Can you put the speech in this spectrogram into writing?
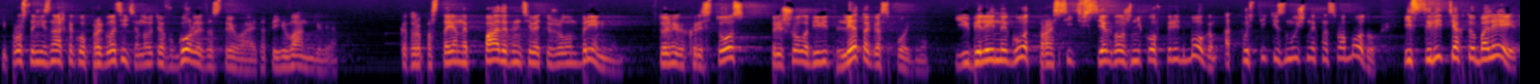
и просто не знаешь, как его проглотить, оно у тебя в горле застревает. Это Евангелие, которое постоянно падает на тебя тяжелым бременем. В то время как Христос пришел объявить лето Господне, юбилейный год, просить всех должников перед Богом, отпустить измученных на свободу, исцелить тех, кто болеет,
